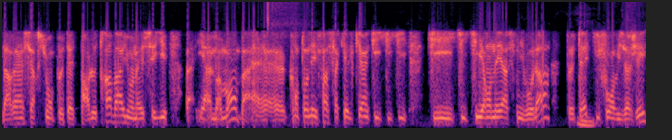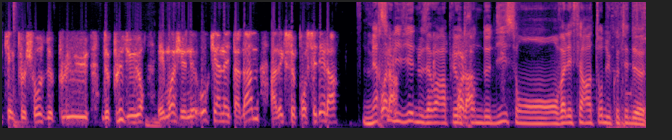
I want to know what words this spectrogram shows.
la réinsertion peut-être par le travail, on a essayé. bah, Il y a un moment, bah, euh, quand on est face à quelqu'un qui qui, qui qui qui qui en est à ce niveau-là, peut-être qu'il faut envisager quelque chose de plus de plus dur. Et moi, je n'ai aucun état d'âme avec ce procédé-là. Merci Voilà. Olivier de nous avoir appelé Voilà. au 3210. On, on va aller faire un tour du côté de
